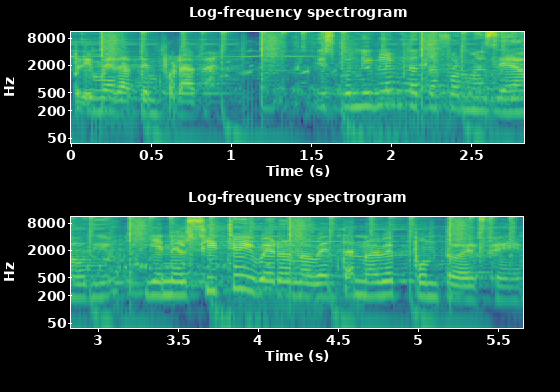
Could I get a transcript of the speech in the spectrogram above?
primera temporada. Disponible en plataformas de audio y en el sitio ibero99.fm.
